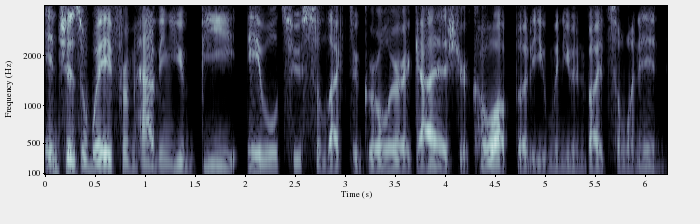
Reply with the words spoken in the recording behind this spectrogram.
inches away from having you be able to select a girl or a guy as your co-op buddy when you invite someone in."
